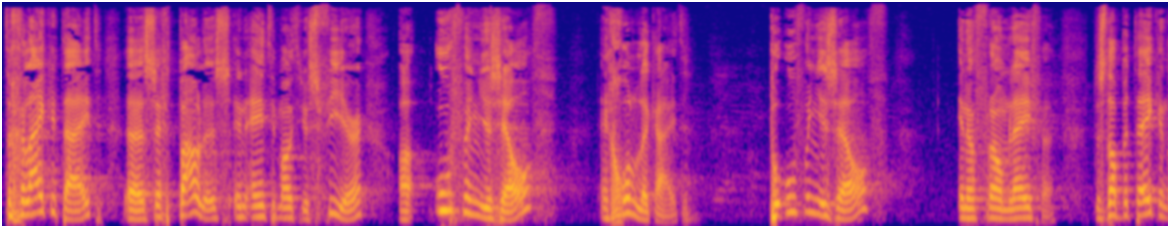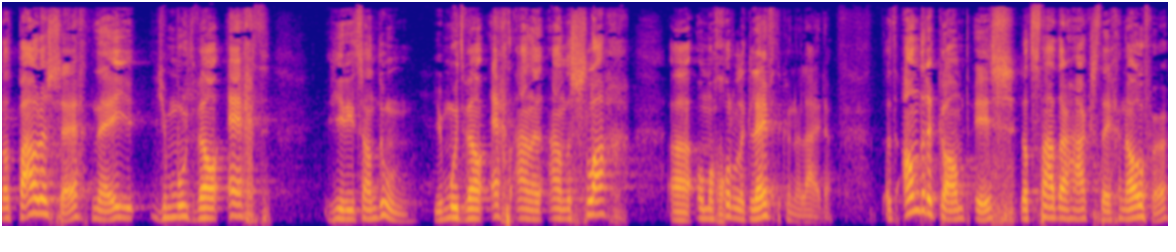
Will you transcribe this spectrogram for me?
Tegelijkertijd uh, zegt Paulus in 1 Timotheus 4, uh, oefen jezelf in goddelijkheid. Beoefen jezelf in een vroom leven. Dus dat betekent dat Paulus zegt, nee, je, moet wel echt hier iets aan doen. Je moet wel echt aan aan de slag uh, om een goddelijk leven te kunnen leiden. Het andere kamp is, dat staat daar haaks tegenover,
